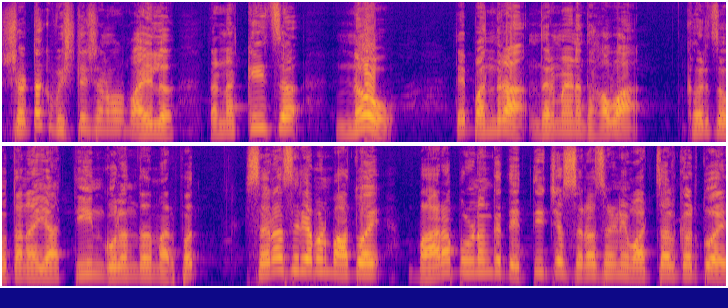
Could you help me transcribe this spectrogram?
षटक विश्लेषणावर पाहिलं तर नक्कीच नऊ ते पंधरा दरम्यान धावा खर्च होताना या तीन गोलंदाजामार्फत सरासरी आपण पाहतोय बारा पूर्णांक तेहतीसच्या सरासरीने वाटचाल करतोय.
